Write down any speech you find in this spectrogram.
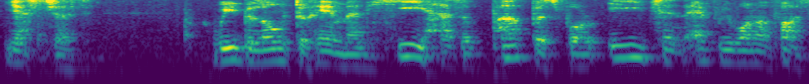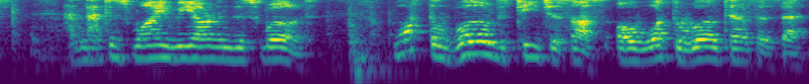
Yes, church, we belong to Him and He has a purpose for each and every one of us. And that is why we are in this world. What the world teaches us, or what the world tells us, that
